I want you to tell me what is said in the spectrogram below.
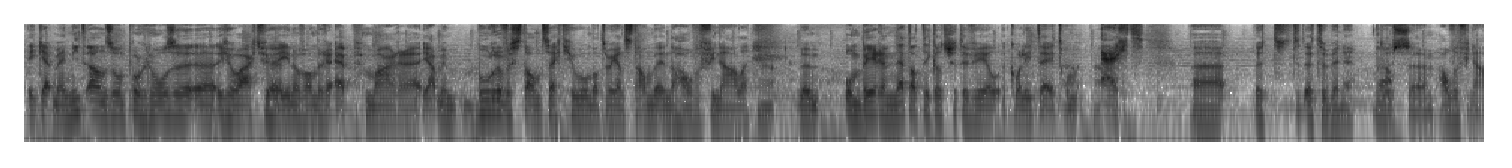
ik heb mij niet aan zo'n prognose eh, gewaagd via een of andere app. Maar eh, ja, mijn boerenverstand zegt gewoon dat we gaan stranden in de halve finale. We ontberen net dat tikkeltje te veel kwaliteit om echt eh, het, het te winnen. Dus eh, halve finale.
